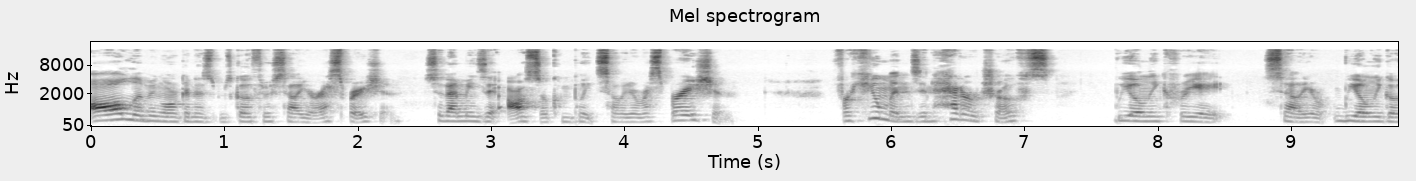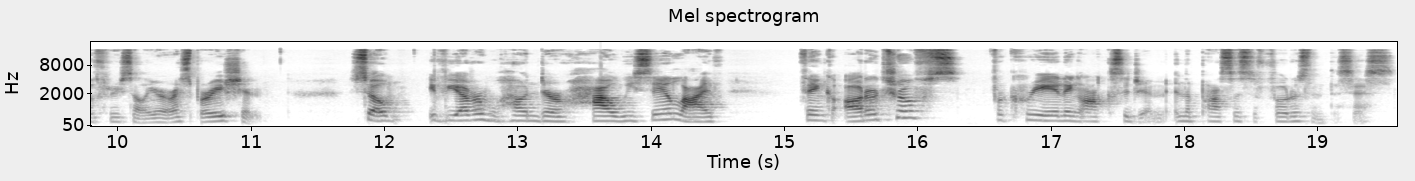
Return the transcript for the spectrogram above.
all living organisms go through cellular respiration, so that means they also complete cellular respiration. For humans in heterotrophs, we only create cellular we only go through cellular respiration. So, if you ever wonder how we stay alive, think autotrophs for creating oxygen in the process of photosynthesis.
